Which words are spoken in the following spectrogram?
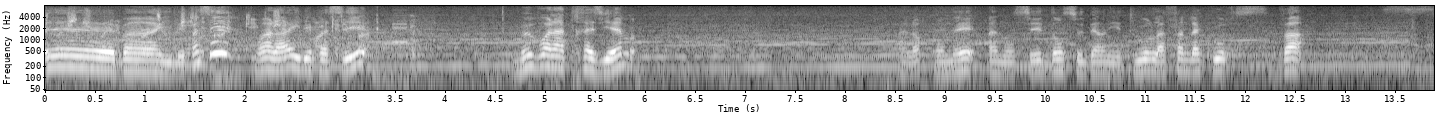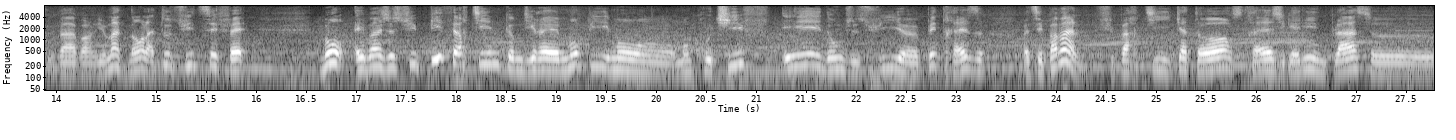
Eh ben il est passé. Voilà, il est passé. Me voilà 13ème. Alors qu'on est annoncé dans ce dernier tour. La fin de la course va, avoir lieu maintenant. Là tout de suite c'est fait. Bon, et eh ben je suis P13 comme dirait mon, mon, mon crew chief. Et donc je suis euh, P13. Bah, c'est pas mal. Je suis parti 14, 13, j'ai gagné une place euh,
